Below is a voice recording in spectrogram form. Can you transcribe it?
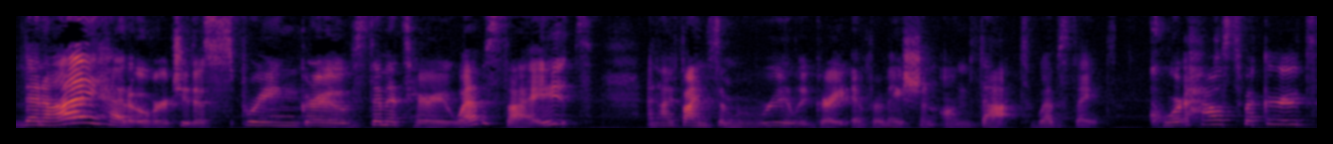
then I head over to the Spring Grove Cemetery website and I find some really great information on that website. Courthouse records.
